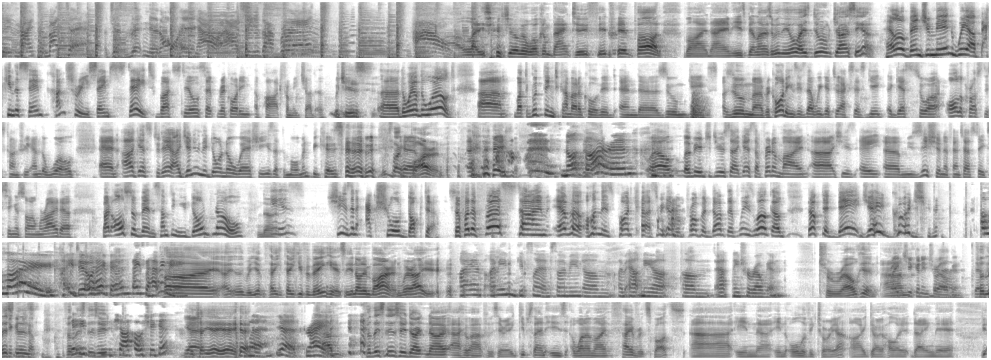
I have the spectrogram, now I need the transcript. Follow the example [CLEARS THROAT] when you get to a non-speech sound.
She's mighty, mighty, just letting it all Ladies and gentlemen, welcome back to FitRed Pod. My name is Ben Lomas, with me always, Dilruk Jayasinha. Hello, Benjamin. We are back in the same country, same state, but still recording apart from each other, which Yes. is uh, the way of the world. Um, but the good thing to come out of COVID and uh, Zoom gigs, uh, Zoom uh, recordings is that we get to access gig, uh, guests who are all across this country and the world. And our guest today, I genuinely don't know where she is at the moment because [LAUGHS] Looks like uh, Byron. [LAUGHS] It's not Byron. well, let me introduce our guest, a friend of mine. Uh, she's a, uh musician, a fantastic singer songwriter, but also, Ben, something you don't know No. is she's an actual doctor. So, for the first time ever on this podcast, we have a proper doctor. Please welcome Dr. Day- Jade Googe. [LAUGHS] Hello. Hey, you doing? Hey Ben. Thanks for having me. Hi. I, well, yep, thank, thank you for being here. So you're not in Byron. Where are you? I am. I'm in Gippsland, so I'm in. Um, I'm out near. Um, out near Traralgon. Traralgon. Fried Um, chicken in Traralgon. For There's the chicken listeners, [LAUGHS] for listeners who, charcoal chicken. yeah. yeah, yeah, yeah. Yeah, yeah, it's great. Um, for listeners who don't know, uh, who aren't from this area, Gippsland is one of my favourite spots uh, in uh, in all of Victoria. I go holidaying there.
